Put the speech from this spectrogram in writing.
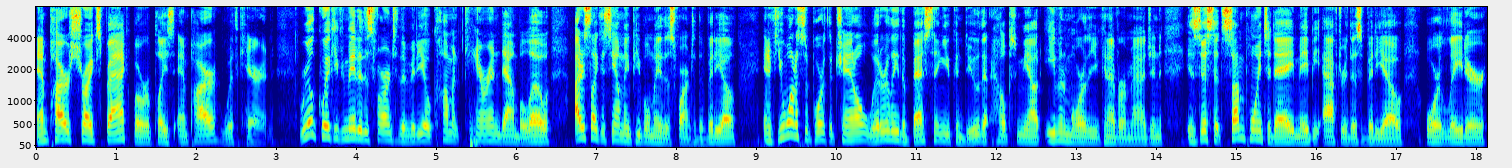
Empire Strikes Back, but replace Empire with Karen. Real quick, if you made it this far into the video, comment Karen down below. I just like to see how many people made this far into the video. And if you want to support the channel, literally the best thing you can do that helps me out even more than you can ever imagine is just at some point today, maybe after this video or later,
